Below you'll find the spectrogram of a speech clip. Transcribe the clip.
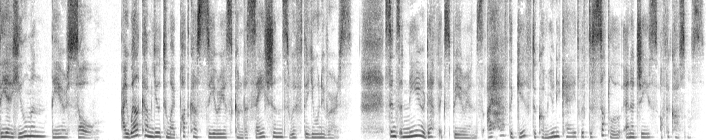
Dear human, dear soul, I welcome you to my podcast series Conversations with the Universe. Since a near death experience, I have the gift to communicate with the subtle energies of the cosmos.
